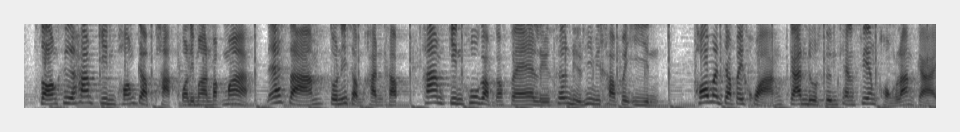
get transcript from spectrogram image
2 คือห้ามกินพร้อมกับผักปริมาณมากๆ และ 3 ตัวนี้สำคัญครับห้ามกินคู่กับกาแฟ หรือเครื่องดื่มที่มีคาเฟอีน เพราะมันจะไปขวางการดูดซึมแคลเซียมของร่างกาย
